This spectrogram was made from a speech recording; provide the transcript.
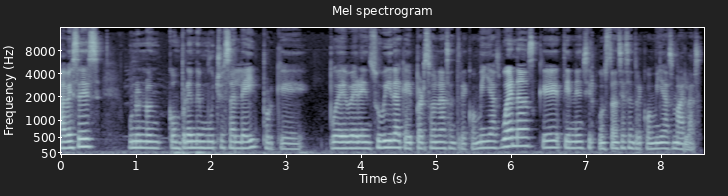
A veces uno no comprende mucho esa ley porque puede ver en su vida que hay personas entre comillas buenas que tienen circunstancias entre comillas malas.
